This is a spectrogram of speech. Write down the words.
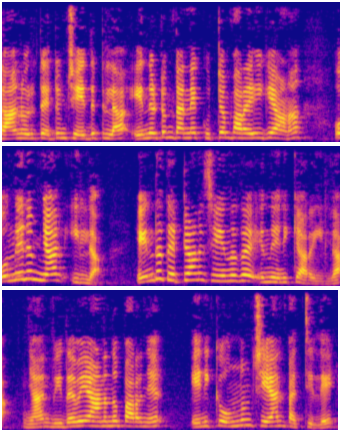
താൻ ഒരു തെറ്റും ചെയ്തിട്ടില്ല. എന്നിട്ടും തന്നെ കുറ്റം പറയുകയാണ്. ഒന്നിനും ഞാൻ ഇല്ല. എന്ത് തെറ്റാണ് ചെയ്യുന്നത് എന്ന് എനിക്കറിയില്ല. ഞാൻ വിധവയാണെന്ന് പറഞ്ഞ് എനിക്കൊന്നും ചെയ്യാൻ പറ്റില്ലേ?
